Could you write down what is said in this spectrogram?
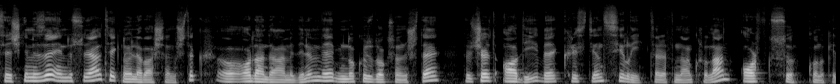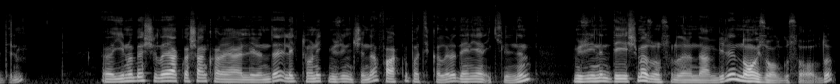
Seçkimize endüstriyel tekno başlamıştık. Oradan devam edelim ve 1993'te Richard Audi ve Christian Silly tarafından kurulan Orfx'u konuk edelim. 25 yıla yaklaşan kariyerlerinde elektronik müziğin içinde farklı patikaları deneyen ikilinin müziğinin değişmez unsurlarından biri noise olgusu oldu.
